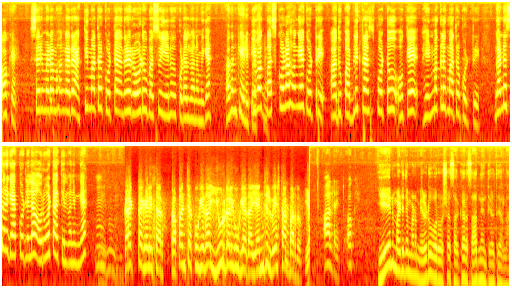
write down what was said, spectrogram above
ಓಕೆ. ಸರಿ ಮೇಡಮ್ ಹಂಗಾದ್ರೆ ಅಕ್ಕಿ ಮಾತ್ರ ಕೊಟ್ಟ ಅಂದ್ರೆ ರೋಡು ಬಸ್ಸು ಏನು ಕೊಡಲ್ವಾ ನಮಗೆ? ಅದನ್ನ ಕೇಳಿ ಇವಾಗ ಬಸ್ ಕೊಡೋ ಹಂಗೆ ಕೊಟ್ರಿ. ಅದು ಪಬ್ಲಿಕ್ ಟ್ರಾನ್ಸ್ಪೋರ್ಟ್ ಓಕೆ ಹೆಣ್ಮಕ್ಳಿಗೆ ಮಾತ್ರ ಕೊಟ್ರಿ. ಗಂಡಸರಿಗೆ ಯಾಕೆ ಕೊಡ್ಲಿಲ್ಲ? ಅವ್ರು ಓಟ್ ಹಾಕಿಲ್ವಾ ನಿಮ್ಗೆ? ಕರೆಕ್ಟ್ ಆಗಿ ಹೇಳಿ ಸರ್ ಪ್ರಪಂಚಕ್ಕೆ ಹೋಗ್ಯದ ಇವ್ರಗಳಿಗೆ ಹೋಗ್ಯದ ಎಂಜಿಲ್ ವೇಸ್ಟ್ ಆಗಬಾರ್ದು. ಆಲ್ ರೈಟ್ ಓಕೆ ಏನು ಮಾಡಿದೆ ಮೇಡಮ್ ಎರಡೂವರೆ ವರ್ಷ ಸರ್ಕಾರ ಸಾಧನೆ ಅಂತ ಹೇಳ್ತಿರಲ್ಲ?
